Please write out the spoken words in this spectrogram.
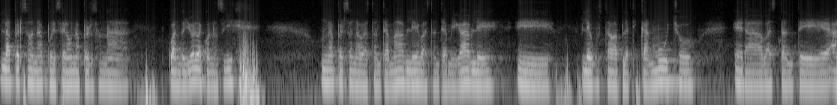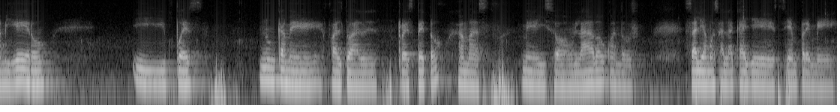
la persona, pues era una persona, cuando yo la conocí, una persona bastante amable, bastante amigable, eh, le gustaba platicar mucho, era bastante amiguero y pues nunca me faltó al respeto, jamás me hizo a un lado cuando salíamos a la calle siempre me,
